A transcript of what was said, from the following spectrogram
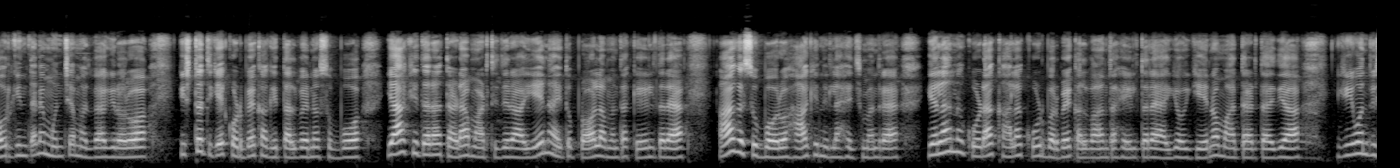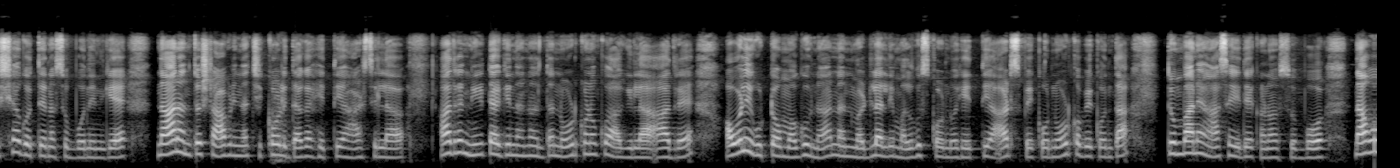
ಅವ್ರಿಗಿಂತಲೇ ಮುಂಚೆ ಮದುವೆ ಆಗಿರೋರು, ಇಷ್ಟೊತ್ತಿಗೆ ಕೊಡಬೇಕಾಗಿತ್ತಲ್ವೇನೋ ಸುಬ್ಬು? ಯಾಕೆ ಈ ಥರ ತಡ ಮಾಡ್ತಿದ್ದೀರಾ? ಏನಾಯಿತು ಪ್ರಾಬ್ಲಮ್ ಅಂತ ಕೇಳ್ತಾರೆ. ಆಗ ಸುಬ್ಬು ಅವರು, ಹಾಗೇನಿಲ್ಲ ಹೆಜ್ಮಂದ್ರೆ ಎಲ್ಲನೂ ಕೂಡ ಕಾಲ ಕೂಡ ಬರಬೇಕಲ್ವಾ? ಅಂತ ಹೇಳ್ತಾರೆ. ಅಯ್ಯೋ, ಏನೋ ಮಾತಾಡ್ತಾ ಇದೆಯಾ? ಈ ಒಂದು ವಿಷಯ ಗೊತ್ತೇನೋ ಸುಬ್ಬು ನಿನಗೆ? ನಾನಂತೂ ಶ್ರಾವಣಿನ ಚಿಕ್ಕವಳಿದ್ದಾಗ ಎತ್ತಿ ಆಡಿಸಿಲ್ಲ. ಆದರೆ ನೀಟಾಗಿ ನಾನು ಅಂತ ನೋಡ್ಕೊಳಕ್ಕೂ ಆಗಿಲ್ಲ. ಆದರೆ ಅವಳಿಗೆ ಹುಟ್ಟೋ ಮಗುನ ನನ್ನ ಮಡ್ಲಲ್ಲಿ ಮಲಗಿಸ್ಕೊಂಡು ಎತ್ತಿ ಆಡಿಸ್ಬೇಕು, ನೋಡ್ಕೋಬೇಕು ಅಂತ ತುಂಬಾ ಆಸೆ ಇದೆ ಕಣೋ ಸುಬ್ಬು. ನಾವು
